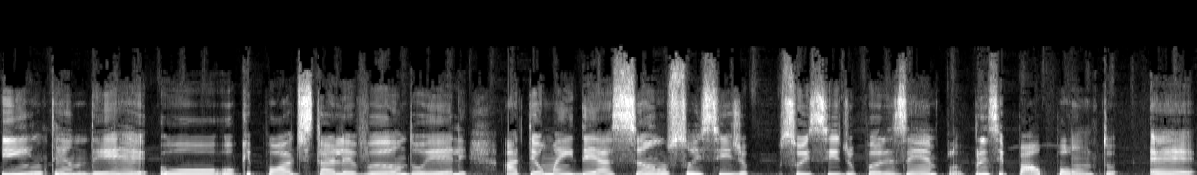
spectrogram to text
e entender o, o que pode estar levando ele a ter uma ideação suicídio, suicídio, por exemplo. O principal ponto é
